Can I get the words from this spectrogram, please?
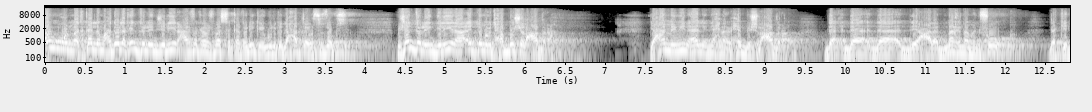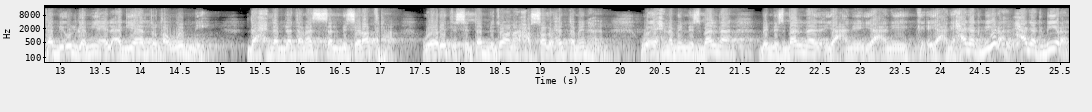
أول ما تكلم واحد يقول لك أنتوا الإنجيليين على فكرة مش بس الكاثوليك يقولوا كده حتى الأرثوذكس. مش أنتوا الإنجيليين أنتوا ما بتحبوش العذراء. يا عم مين قال إن إحنا ما بنحبش العذراء؟ ده ده ده ده على دماغنا من فوق. ده الكتاب بيقول جميع الأجيال تطوبني. ده إحنا بنتمثل بسيرتها ويا ريت الستات بتوعنا يحصلوا حتة منها. وإحنا بالنسبة لنا بالنسبة لنا يعني يعني يعني حاجة كبيرة حاجة كبيرة.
